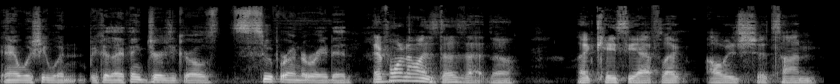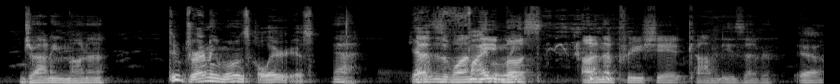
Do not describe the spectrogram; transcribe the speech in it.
and I wish he wouldn't because I think Jersey Girl is super underrated. Everyone always does that though. Like Casey Affleck always shits on Drowning Mona. Dude, Drowning Mona's hilarious. Yeah. Yeah, that is one finally. of the most unappreciated comedies ever. Yeah.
